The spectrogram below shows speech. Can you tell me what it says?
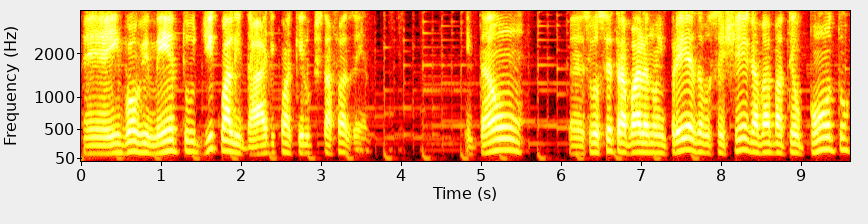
é, envolvimento de qualidade com aquilo que está fazendo. Então, é, se você trabalha numa empresa, você chega, vai bater o ponto.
